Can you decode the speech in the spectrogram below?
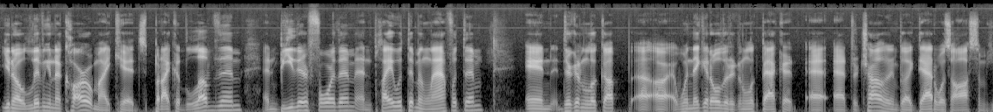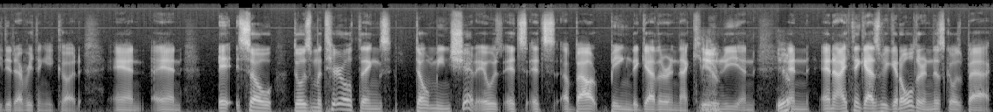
you know, living in a car with my kids, but I could love them and be there for them and play with them and laugh with them. And they're going to look up uh, uh, when they get older. They're going to look back at, at, at their childhood and be like, "Dad was awesome. He did everything he could." And and it, so those material things don't mean shit. It was it's it's about being together in that community and Yep. and and I think as we get older, and this goes back,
